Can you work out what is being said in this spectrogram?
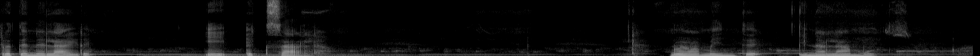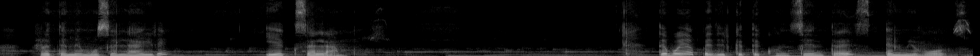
retén el aire y exhala. Nuevamente, inhalamos, retenemos el aire y exhalamos. Te voy a pedir que te concentres en mi voz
